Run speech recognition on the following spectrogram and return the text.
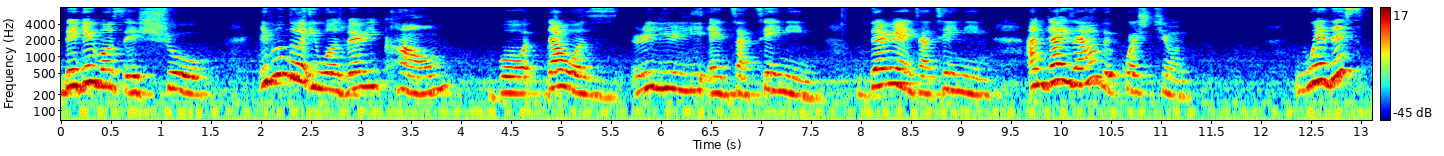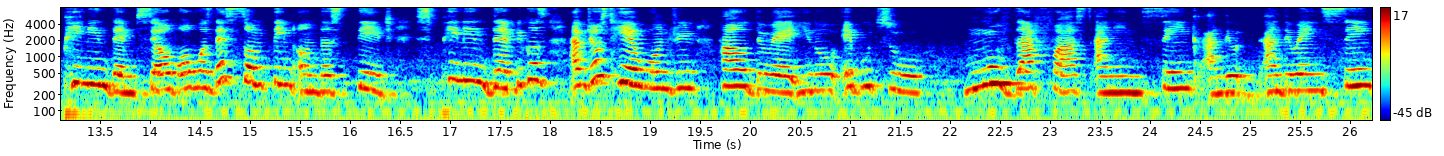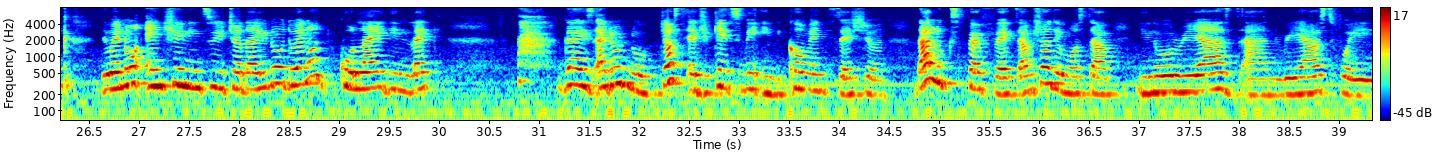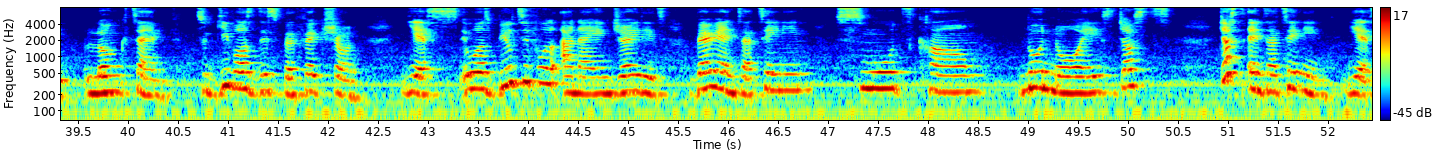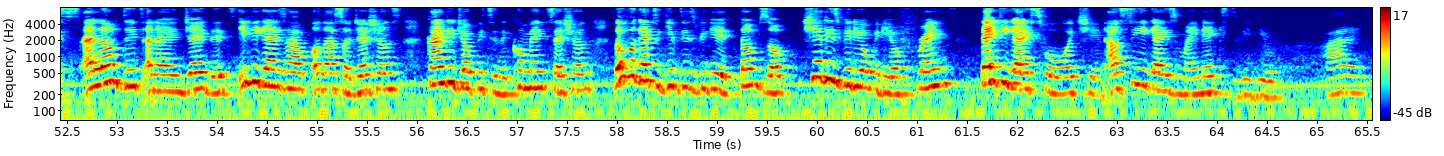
They gave us a show. Even though it was very calm but that was really really entertaining. Very entertaining. And guys i have a question. Were they spinning themselves or was there something on the stage spinning them? Because i'm just here wondering how they were you know able to move that fast and in sync and they and they were in sync they were not entering into each other. You know they were not colliding. Like guys i don't know. Just educate me in the comment section. That looks perfect. I'm sure they must have you know rehearsed and rehearsed for a long time to give us this perfection. Yes it was beautiful and i enjoyed it. Very entertaining smooth calm no noise just entertaining. Yes i loved it and i enjoyed it. If you guys have other suggestions kindly drop it in the comment section. Don't forget to give this video a thumbs up. Share this video with your friends. Thank you guys for watching. I'll see you guys in my next video. Bye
